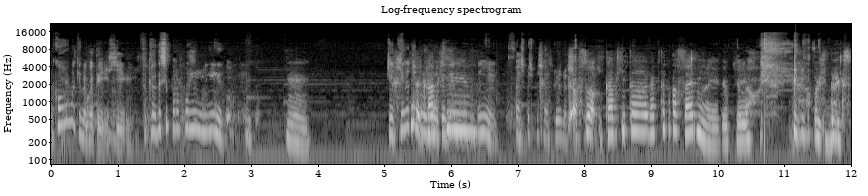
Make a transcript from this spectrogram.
ακόμα και να πετύχει, θα κρατήσει πάρα πολύ λίγο. Μμ. Και εκεί είναι το Κοίτα, πρόβλημα ότι δεν. κάποιοι- Μμ, Πες, πες, πες, ολοκλήρωσε. Αυτό, κάποιοι τα, κάποιοι τα καταφέρνουν για κάποιο λόγο. Όχι, εντάξει.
